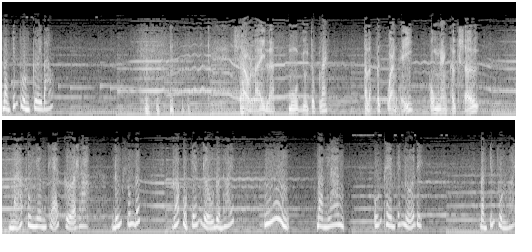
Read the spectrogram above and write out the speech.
Đoàn chính thuần cười báo Sao lại là mua vui chốc lát. Ta lập tức quan hỷ Cùng nàng thật sự. Mã phu nhân khẽ cựa ra Đứng xuống đất Rót một chén rượu rồi nói Ừ Bàn lan Uống thêm chén nữa đi. Đoàn chính thuần nói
